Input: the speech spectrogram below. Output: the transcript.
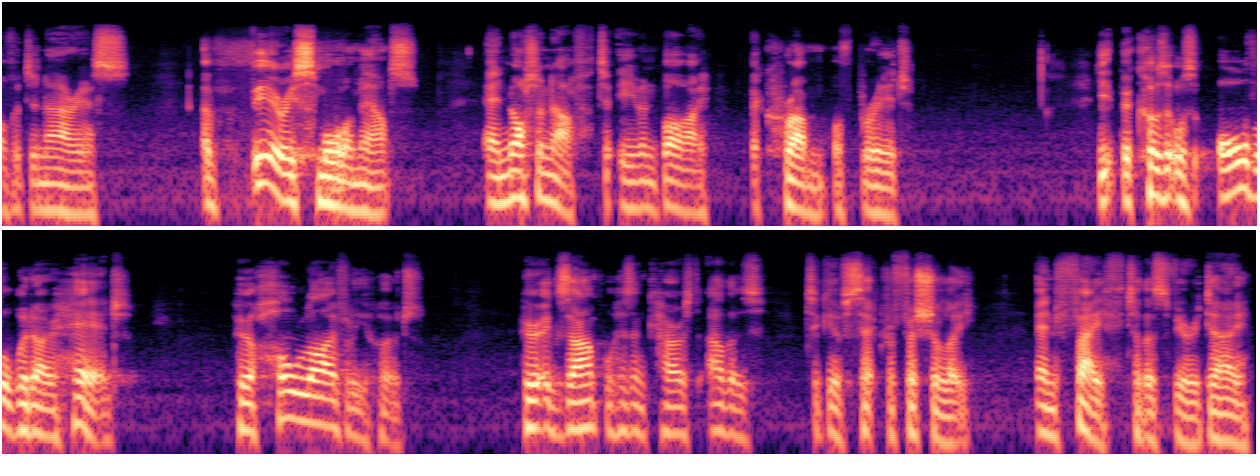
of a denarius, a very small amount, and not enough to even buy a crumb of bread. Yet, because it was all the widow had, her whole livelihood, her example has encouraged others to give sacrificially and faith to this very day.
